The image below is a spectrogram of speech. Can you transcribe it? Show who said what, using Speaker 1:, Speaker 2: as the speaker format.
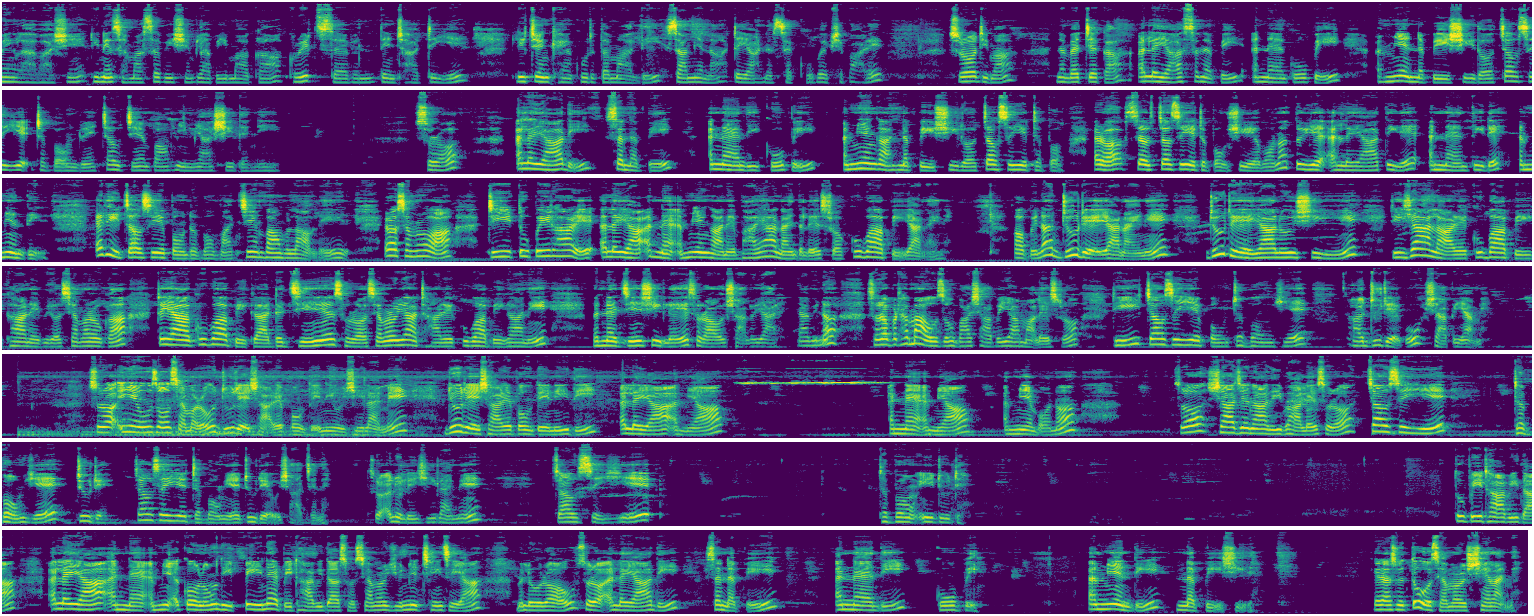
Speaker 1: မင်္ဂလာပါရှင်ဒီနေ့ဆရာမဆက်ပြီးရှင်းပြပေးမှာက grade 7သင်ချာ1ရဲ့လေ့ကျင့်ခန်းကုသသမ4စာမျက်နှာ129ပဲဖြစ်ပါတယ်ဆိုတော့ဒီမှာနံပါတ်1ကအလျား12ပေအနံ9ပေအမြင့်2ပေရှိသောကြောက်စရစ်တပုံတွင်ကြောက်ကျင်းပေါင်းမြည်များရှိသည်နီဆိုတော့အလျားသည်12ပေအနံသည်9ပေ အမြင့်က2ပေရှိတော့ကြောက်စရစ်တပုံအဲ့တော့ကြောက်ကြောက်စရစ်တပုံရှိရပေါ့နော်သူရဲ့အလျားတည်တယ်အနံတည်တယ်အမြင့်တည်တယ်အဲ့ဒီကြောက်စရစ်ပုံတပုံမှာကျင်းပေါင်းဘယ်လောက်လဲတဲ့အဲ့တော့ဆမတို့ကဒီသူပေးထားတဲ့အလျားအနံအမြင့်ကလည်းဘာရနိုင်တယ်လဲဆိုတော့ကုဘပေရနိုင်တယ်ဟုတ်ပြီနော်ဒုတယ်ရနိုင်တယ်ဒုတယ်ရလို့ရှိရင်ဒီရလာတဲ့ကုဘပေကနေပြီးတော့ဆရာမတို့ကတရားကုဘပေကတကြင်းဆိုတော့ဆရာမတို့ရထားတဲ့ကုဘပေကနေ ဘယ်နှကျင်းရှိလဲဆိုတာကိုရှာလို့ရတယ်။ရပြီနော်။ဆိုတော့ပထမအဦးဆုံးဘာရှာပေးရမှာလဲဆိုတော့ဒီကြောက်စရဲ့ပုံတစ်ပုံရဲ့အဒုတဲ့ကိုရှာပေးရမယ်။ဆိုတော့အရင်ဦးဆုံးဆရာမတို့ဒုတဲ့ရှာတဲ့ပုံတင်နည်းကိုရေးလိုက်မယ်။ဒုတဲ့ရှာတဲ့ပုံတင်နည်းသည်အလျားအမြောက်အနံ့အမြောက်အမြင့်ပေါ့နော်။ဆိုတော့ရှာကျင်တာဒီဘာလဲဆိုတော့ကြောက်စရဲ့တပုံရဲ့ဒုတဲ့ကြောက်စရဲ့တပုံရဲ့ဒုတဲ့ကိုရှာကျင်တယ်။ဆိုတော့အဲ့လိုလေးရေးလိုက်မယ်။ ကြောက်စရစ်တပုံဤတုတဲ့သူပေးထားပြီးသားအလျာအနံအမြင့်အကုန်လုံးဒီပေနဲ့ပေးထားပြီးသားဆိုဆရာမတို့ unit ချင်းစရာမလိုတော့ဘူးဆိုတော့အလျာဒီ12ပေအနံဒီ9ပေအမြင့်ဒီ2ပေရှိတယ်။ကြဒါဆိုသူ့ကိုဆရာမတို့ရှင်းလိုက်မယ်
